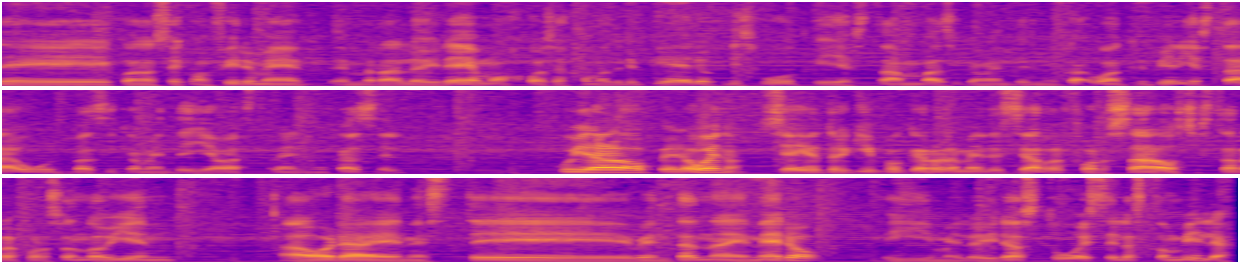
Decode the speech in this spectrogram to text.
De cuando se confirme, en verdad lo iremos. Cosas como Trippier o Chris Wood, que ya están básicamente en Newcastle. Bueno, Trippier ya está, Wood básicamente ya va a estar en Newcastle. Cuidado, pero bueno, si hay otro equipo que realmente se ha reforzado, se está reforzando bien ahora en este ventana de enero, y me lo dirás tú, es el Aston Villa.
